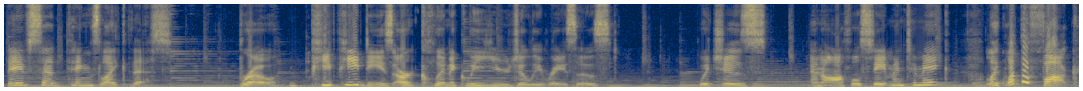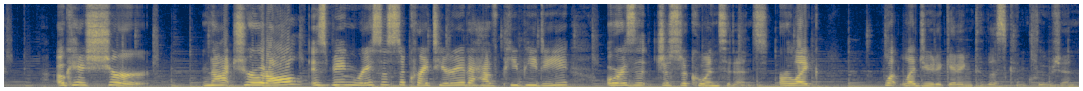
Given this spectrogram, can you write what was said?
They've said things like this Bro, PPDs are clinically usually racist. Which is an awful statement to make. Like, what the fuck? Okay, sure. Not true at all? Is being racist a criteria to have PPD? Or is it just a coincidence? Or, like, what led you to getting to this conclusion?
